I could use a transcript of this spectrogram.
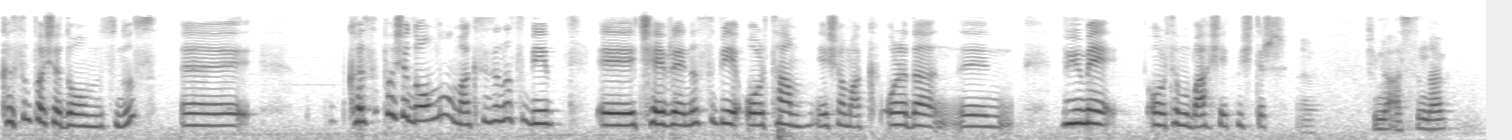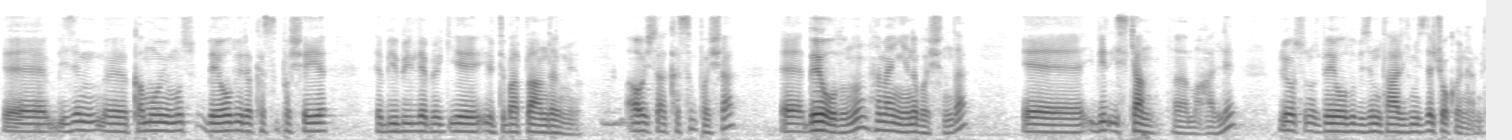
Kasımpaşa doğumlusunuz. E, Kasımpaşa doğumlu olmak size nasıl bir e, çevre, nasıl bir ortam yaşamak, orada e, büyüme ortamı bahşetmiştir? Şimdi aslında e, bizim e, kamuoyumuz Beyoğlu ile Kasımpaşa'yı e, birbiriyle bir, e, irtibatlandırmıyor. Oysa Kasımpaşa e, Beyoğlu'nun hemen yanı başında e, bir iskan e, mahalli. Biliyorsunuz Beyoğlu bizim tarihimizde çok önemli.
